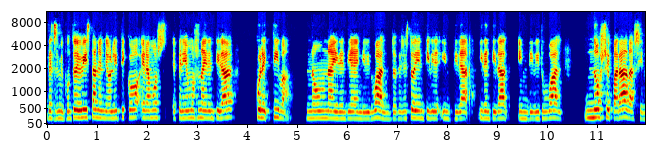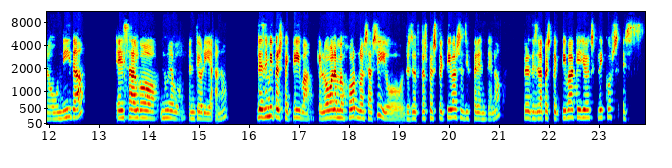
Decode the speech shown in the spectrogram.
desde mi punto de vista, en el neolítico éramos, teníamos una identidad colectiva, no una identidad individual. Entonces, esto de identidad, identidad individual no separada, sino unida, es algo nuevo en teoría, ¿no? Desde mi perspectiva, que luego a lo mejor no es así, o desde otras perspectivas es diferente, ¿no? Pero desde la perspectiva que yo explico es,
